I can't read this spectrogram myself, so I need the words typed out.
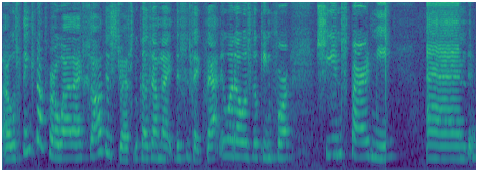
I was thinking of her while I saw this dress because I'm like this is exactly what I was looking for. She inspired me and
